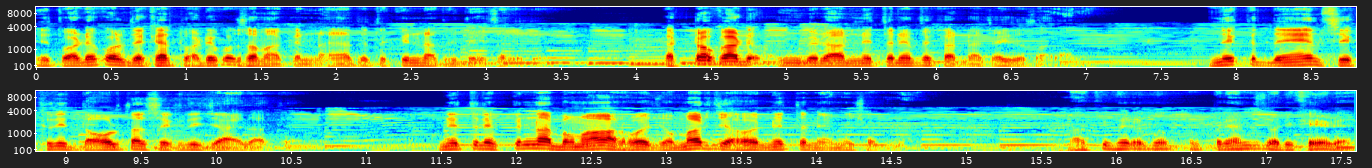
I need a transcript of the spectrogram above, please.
ਇਹ ਤੁਹਾਡੇ ਕੋਲ ਦੇਖਿਆ, ਤੁਹਾਡੇ ਕੋਲ ਸਮਾਂ ਕਿੰਨਾ ਆ ਤੇ ਕਿੰਨਾ ਤੁਸੀਂ ਦੇ ਸਕਦੇ ਹੋ। ਘੱਟੋ ਘੱਟ ਜਿਹੜਾ ਨਿਤਨੇਮ ਤੇ ਕਰਨਾ ਚਾਹੀਦਾ ਸਾਰਾ ਨਿਤਨੇਮ ਸਿੱਖ ਦੀ ਦੌਲਤ ਹੈ ਸਿੱਖ ਦੀ ਜਾਇਦਾਦ ਹੈ ਨਿਤਨੇਮ ਕਿੰਨਾ ਬਿਮਾਰ ਹੋਏ, ਜੋ ਮਰ ਜਾ ਹੋਏ, ਨਿਤਨੇਮ ਹੀ ਛੱਡਣਾ ਬਾਕੀ ਫਿਰ ਉਹ ਪ੍ਰੇਮ ਦੀ ਤੁਹਾਡੀ ਖੇਡ ਹੈ,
